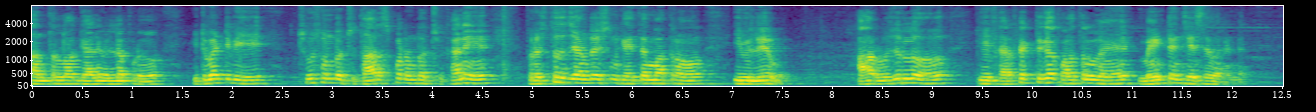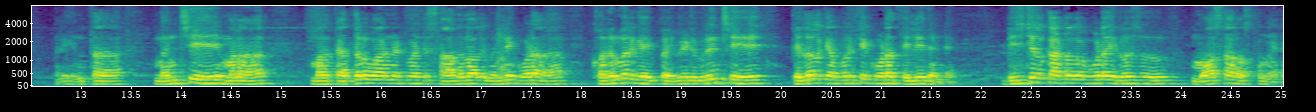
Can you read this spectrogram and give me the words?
సంతల్లో కానీ వెళ్ళినప్పుడు ఇటువంటివి చూసి ఉండొచ్చు తారసపడి ఉండొచ్చు. కానీ ప్రస్తుత జనరేషన్కి అయితే మాత్రం ఇవి లేవు. ఆ రోజుల్లో ఈ పర్ఫెక్ట్గా కొలతల్ని మెయింటైన్ చేసేవారండి. మరి ఇంత మంచి మన మన పెద్దలు వాడినటువంటి సాధనాలు ఇవన్నీ కూడా కనుమరుగైపోయి వీటి గురించి పిల్లలకి ఎవరికీ కూడా తెలియదండి. డిజిటల్ కాటలో కూడా ఈరోజు మోసాలు వస్తున్నాయి.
